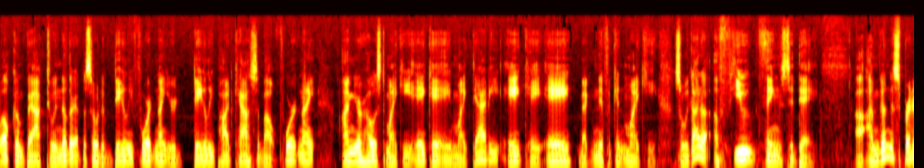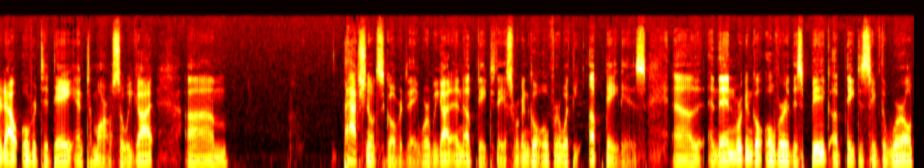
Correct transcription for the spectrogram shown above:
Welcome back to another episode of Daily Fortnite, your daily podcast about Fortnite. I'm your host, Mikey, aka Mike Daddy, aka Magnificent Mikey. So, we got a, a few things today. Uh, I'm going to spread it out over today and tomorrow. So, we got um, patch notes to go over today where we got an update today so we're going to go over what the update is uh, and then we're going to go over this big update to save the world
